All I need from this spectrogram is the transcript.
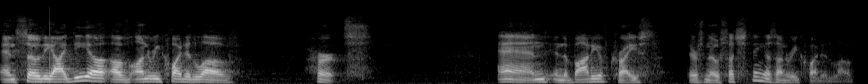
And so the idea of unrequited love hurts. And in the body of Christ, there's no such thing as unrequited love.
